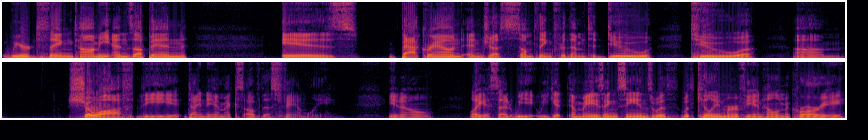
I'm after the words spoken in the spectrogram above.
weird thing tommy ends up in is background and just something for them to do to um show off the dynamics of this family you know like i said we we get amazing scenes with with Cillian Murphy and helen mccrory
